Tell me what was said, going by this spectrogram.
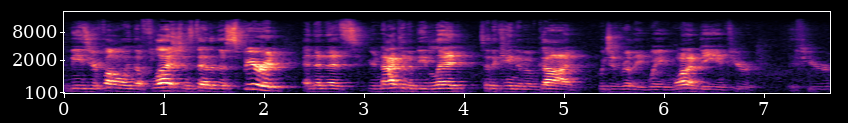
it means you're following the flesh instead of the spirit, and then that's you're not going to be led to the kingdom of God, which is really where you want to be if you're if you're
